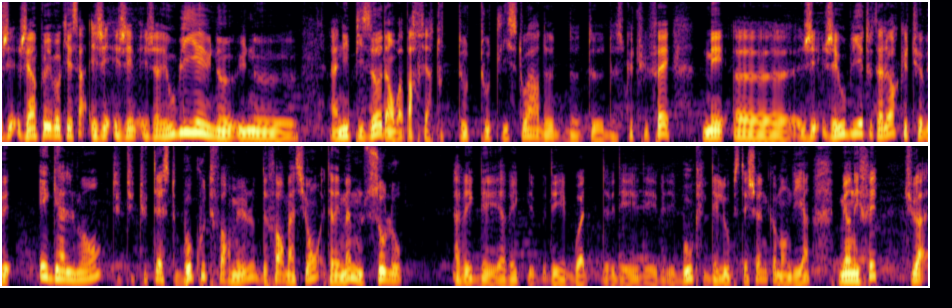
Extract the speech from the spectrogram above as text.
j'ai un peu évoqué ça et j'avais oublié une, une, un épisode. On va pas refaire toute, toute, l'histoire de, de, de, ce que tu fais, mais j'ai oublié tout à l'heure que tu avais également, tu, testes beaucoup de formules, de formation, et tu avais même solo avec des, avec des, boîtes, des, des, boucles, des loop stations, comme on dit. Hein. Mais en effet, tu as,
